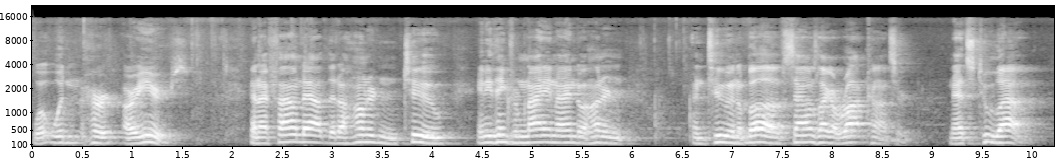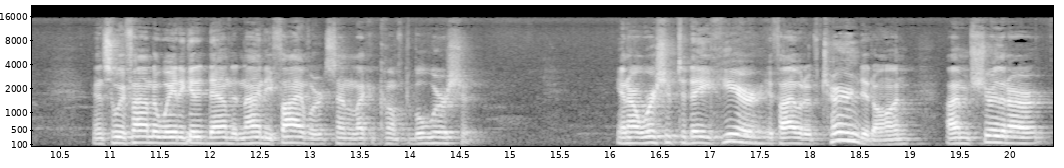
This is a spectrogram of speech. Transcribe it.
what wouldn't hurt our ears. And I found out that 102, anything from 99 to 102 and above, sounds like a rock concert. And that's too loud. And so we found a way to get it down to 95 where it sounded like a comfortable worship. In our worship today here, if I would have turned it on, I'm sure that our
